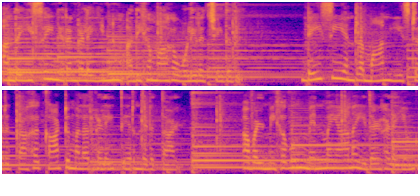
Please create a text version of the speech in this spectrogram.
அந்த இசை நிறங்களை இன்னும் அதிகமாக ஒளிரச் செய்தது. டெய்சி என்ற மான் ஈஸ்டருக்காக காட்டு மலர்களை தேர்ந்தெடுத்தாள். அவள் மிகவும் மென்மையான இதழ்களையும்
